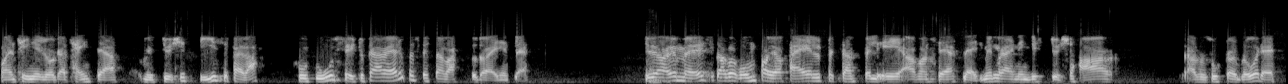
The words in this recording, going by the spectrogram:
Og en ting jeg også har tenkt er at Hvis du ikke spiser på ei vakt, hvor god sykepleier er du på slutten av vakta da, egentlig? Du har jo mye større rom for å gjøre feil, f.eks. i avansert legemiddelregning, hvis du ikke har altså, sukker i blodet ditt.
